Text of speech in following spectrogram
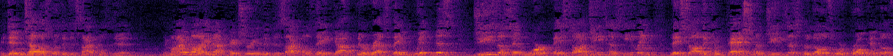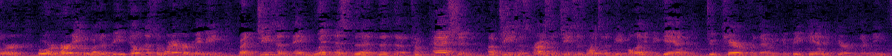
It didn't tell us what the disciples did. In my mind, I'm picturing the disciples, they got their rest. They witnessed Jesus at work. They saw Jesus healing. They saw the compassion of Jesus for those who were broken, those who were, who were hurting, whether it be illness or whatever it may be. But Jesus, they witnessed the, the, the compassion of Jesus Christ. And Jesus went to the people and he began to care for them. He began to care for their needs.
